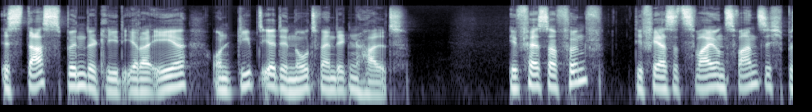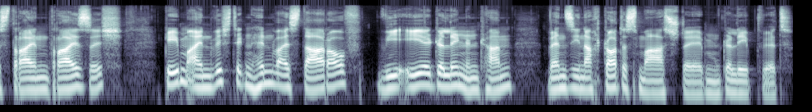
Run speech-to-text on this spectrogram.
ist das Bindeglied ihrer Ehe und gibt ihr den notwendigen Halt. Epheser 5, die Verse 22 bis 33 geben einen wichtigen Hinweis darauf, wie Ehe gelingen kann, wenn sie nach Gottes Maßstäben gelebt wird.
